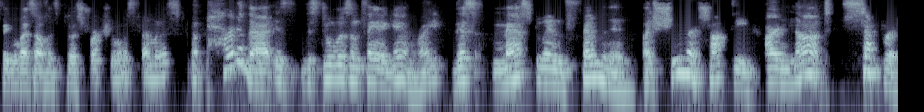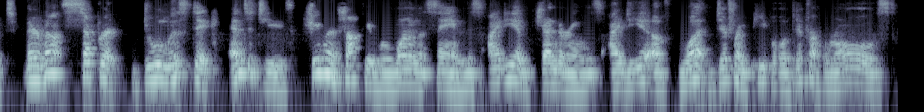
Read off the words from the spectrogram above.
think of myself as post-structuralist feminist. But part of that is this dualism thing again, right? This masculine, feminine, like Shiva and Shakti, are not separate. They're not separate dualistic entities. Shiva and Shakti were one and the same. This idea of gendering, this idea of what different people, different roles,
